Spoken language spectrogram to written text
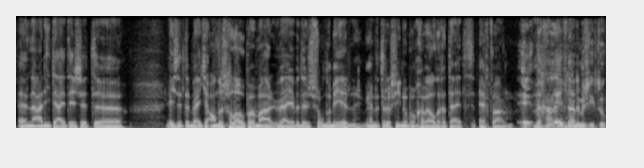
en na die tijd is het, uh, is het een beetje anders gelopen. Maar wij hebben dus zonder meer kunnen terugzien op een geweldige tijd. Echt waar. We gaan even naar de muziek toe.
